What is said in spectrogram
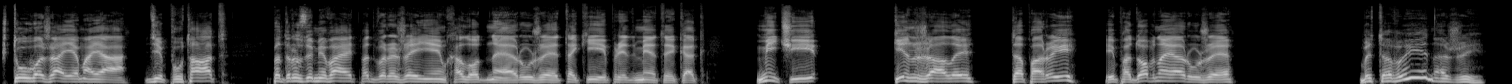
что уважаемая депутат подразумевает под выражением «холодное оружие» такие предметы, как мечи, кинжалы, топоры и подобное оружие. Бытовые ножи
